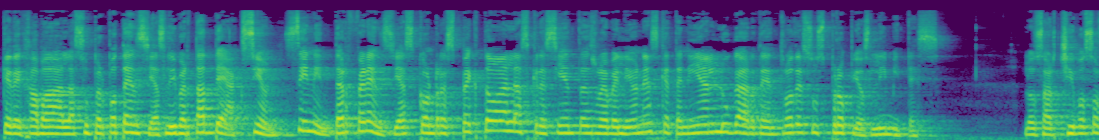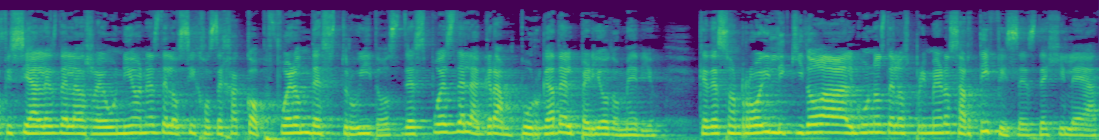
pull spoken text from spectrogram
que dejaba a las superpotencias libertad de acción, sin interferencias con respecto a las crecientes rebeliones que tenían lugar dentro de sus propios límites. Los archivos oficiales de las reuniones de los hijos de Jacob fueron destruidos después de la gran purga del periodo medio, que deshonró y liquidó a algunos de los primeros artífices de Gilead.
